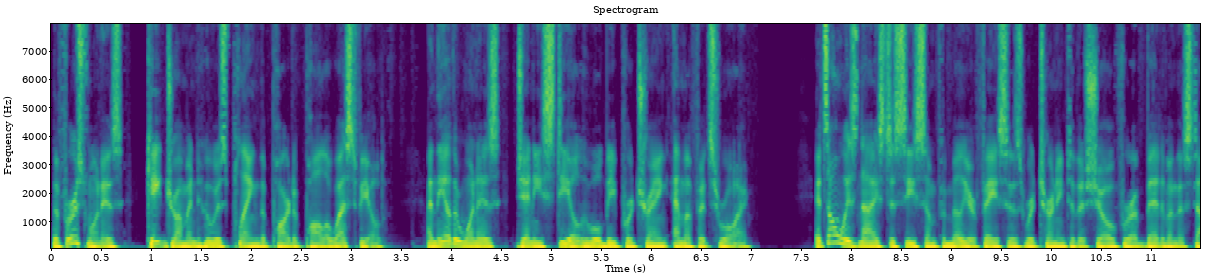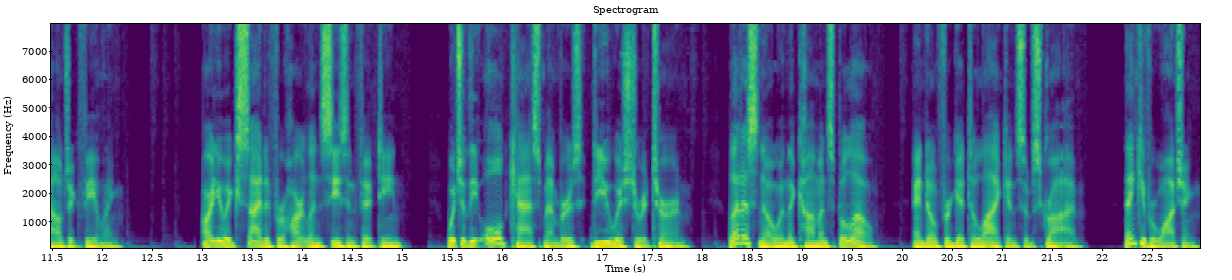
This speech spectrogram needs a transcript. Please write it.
The first one is Kate Drummond, who is playing the part of Paula Westfield, and the other one is Jenny Steele, who will be portraying Emma Fitzroy. It's always nice to see some familiar faces returning to the show for a bit of a nostalgic feeling. Are you excited for Heartland Season 15? Which of the old cast members do you wish to return? Let us know in the comments below, and don't forget to like and subscribe. Thank you for watching.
